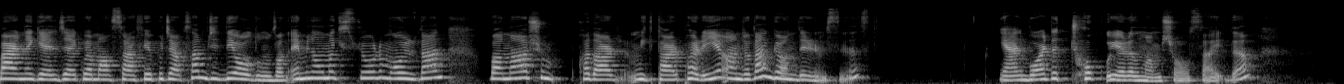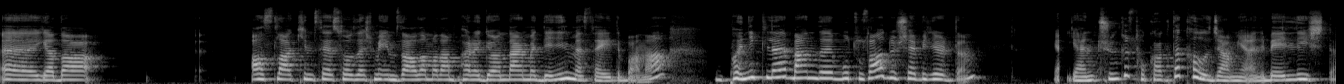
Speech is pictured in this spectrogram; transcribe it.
Berlin'e gelecek ve masraf yapacaksam ciddi olduğunuzdan emin olmak istiyorum. O yüzden bana şu kadar miktar parayı önceden gönderir misiniz? Yani bu arada çok uyarılmamış olsaydım e, ya da asla kimseye sözleşme imzalamadan para gönderme denilmeseydi bana panikle ben de bu tuzağa düşebilirdim. Yani çünkü sokakta kalacağım yani belli işte.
